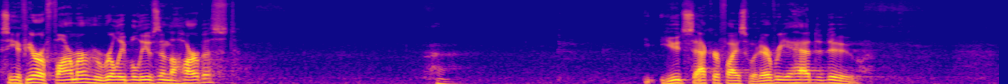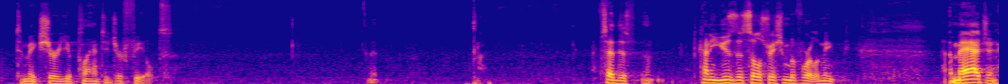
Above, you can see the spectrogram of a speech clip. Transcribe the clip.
See, if you're a farmer who really believes in the harvest, you'd sacrifice whatever you had to do to make sure you planted your fields. I've said this, kind of used this illustration before. Let me imagine.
